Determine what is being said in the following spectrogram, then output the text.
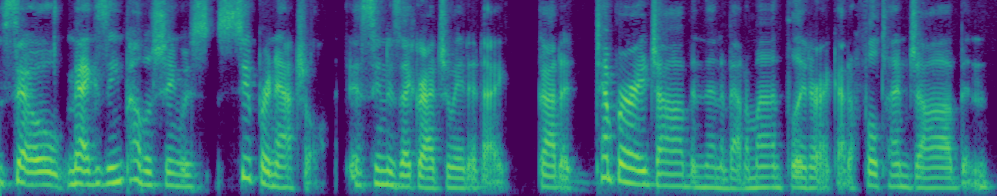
So magazine publishing was supernatural. As soon as I graduated, I got a temporary job. And then about a month later, I got a full time job. And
